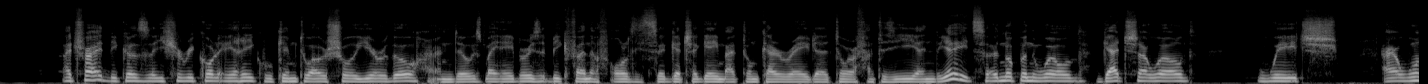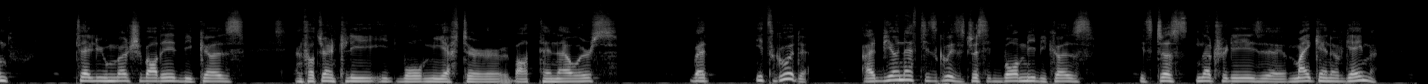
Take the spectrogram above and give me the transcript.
I tried because uh, if you recall, Eric, who came to our show a year ago, and uh, was my neighbor, is a big fan of all this uh, gacha game at Tonka Rail, uh, Tower Fantasy. And yeah, it's an open world gacha world, which I won't tell you much about it because unfortunately it bore me after about 10 hours. But it's good. I'll be honest, it's good. It's just it bored me because it's just not really the, my kind of game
